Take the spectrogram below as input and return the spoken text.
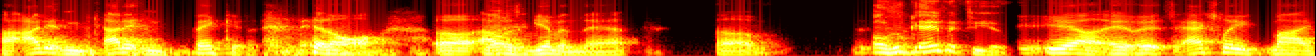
I didn't, I didn't think it at all. Uh, right. I was given that. Um, oh, who gave it to you? Yeah, it, it's actually my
